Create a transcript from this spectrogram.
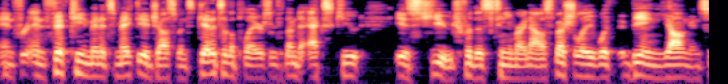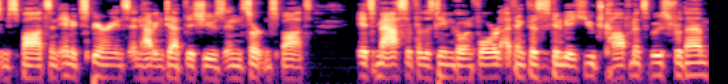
and for in 15 minutes make the adjustments, get it to the players, and for them to execute is huge for this team right now, especially with being young in some spots and inexperienced and having depth issues in certain spots. It's massive for this team going forward. I think this is going to be a huge confidence boost for them.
